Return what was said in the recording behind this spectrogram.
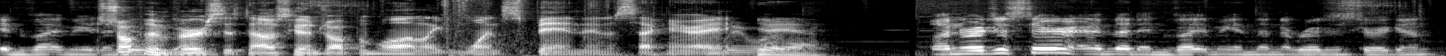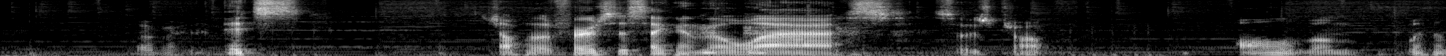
invite me. It's then dropping do it again. verses. Now it's gonna drop them all in like one spin in a second, right? Yeah, yeah. Unregister and then invite me and then register again. Okay. It's it's dropping the first, the second, and the last. So it's drop all of them. with the?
